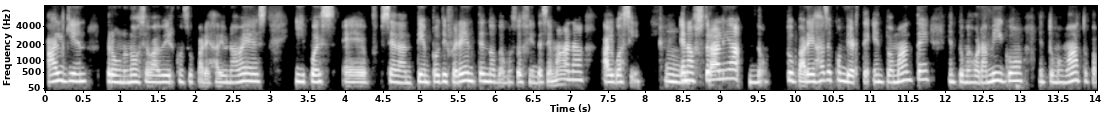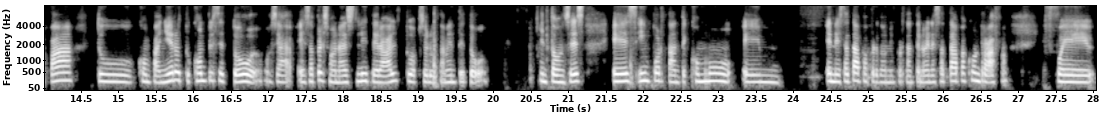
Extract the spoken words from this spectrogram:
alguien, pero uno no se va a vivir con su pareja de una vez y pues eh, se dan tiempos diferentes, nos vemos los fines de semana, algo así. En mm. Australia, no tu pareja se convierte en tu amante, en tu mejor amigo, en tu mamá, tu papá, tu compañero, tu cómplice, todo. O sea, esa persona es literal tu absolutamente todo. Entonces, es importante como em, en esta etapa, perdón, importante, no, en esta etapa con Rafa, fue,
